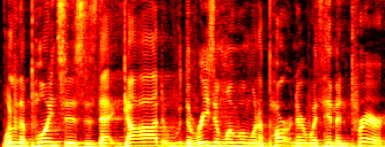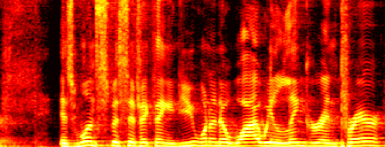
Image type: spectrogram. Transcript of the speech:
One of the points is, is that God, the reason why we want to partner with Him in prayer is one specific thing. You want to know why we linger in prayer?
